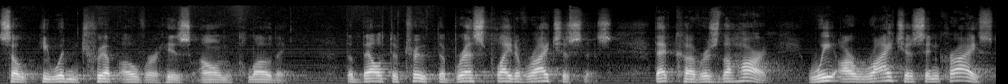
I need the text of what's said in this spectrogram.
so he wouldn't trip over his own clothing. The belt of truth, the breastplate of righteousness, that covers the heart. We are righteous in Christ.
